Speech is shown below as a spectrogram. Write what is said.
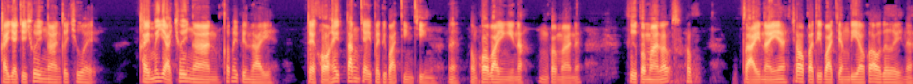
ใครอยากจะช่วยงานก็ช่วย ใครไม่อยากช่วยงานก็ไม่เป็นไร แต่ขอให้ตั้งใจปฏิบัติจริง ๆนะหลวงพ่อว่าอย่างนี้นะประมาณนะคือประมาณแล้วสายไหนชอบปฏิบัติอย่างเดียวก็เอาเลยนะ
